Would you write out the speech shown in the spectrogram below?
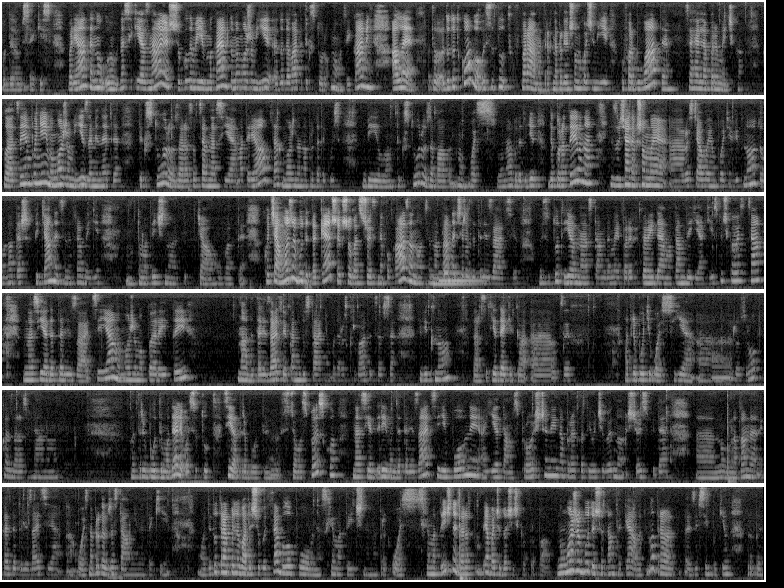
Подивимося якісь варіанти. Ну, е, наскільки я знаю, що коли ми її вмикаємо, то ми можемо її е, додавати текстуру. Ну, цей камінь. Але е, додатково, ось тут в параметрах, наприклад, якщо ми хочемо її пофарбувати, це гельна перемичка. Клацаємо по ній, ми можемо її замінити текстуру. Зараз оце в нас є матеріал, так, можна, наприклад, якусь білу текстуру забавити. Ну, ось вона буде тоді декоративна. І, звичайно, якщо ми е, розтягуємо потім вікно, то вона теж підтягнеться, не треба її автоматично підтягувати. Хоча може бути таке, що якщо у вас щось не показано, це напевно через деталізацію. Ось тут є в нас там, де ми перейдемо, там, де є кісточка, ось ця. У нас є деталізація, ми можемо перейти на деталізацію, яка недостатньо буде розкривати це все вікно. Зараз тут є декілька е, цих атрибутів. Ось є е, розробка, зараз глянемо. Атрибути моделі, ось тут ці атрибути з цього списку. У нас є рівень деталізації повний, а є там спрощений, наприклад, і очевидно, щось піде, е, ну, напевне, якась деталізація. е, Ось, наприклад, вже ставні не такі. От, і тут треба пильнувати, щоб це було повне, схематичне, наприклад. Ось, схематичне. Зараз я бачу дощечка про- попало. Ну, може бути, що там таке, але ну, треба е, зі всіх боків припинити.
